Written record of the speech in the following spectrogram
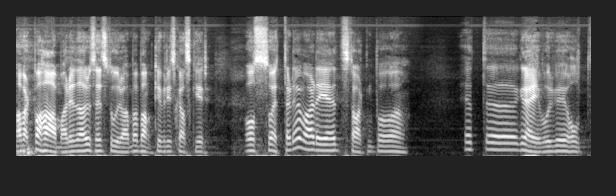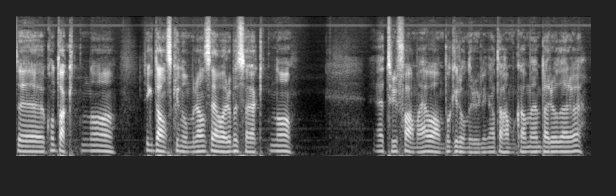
Har vært på Hamar i dag, har du sett Storhamar banke Frisk Asker. Og så etter det var det starten på et uh, greie hvor vi holdt uh, kontakten og fikk danske nummeret hans. Jeg var og besøkte den, og jeg tror faen meg jeg var med på kronerullinga til HamKam en periode der òg.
